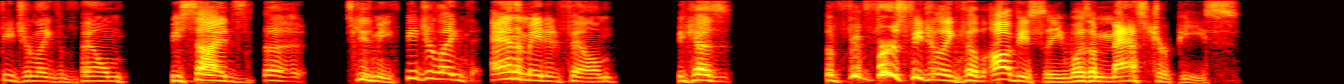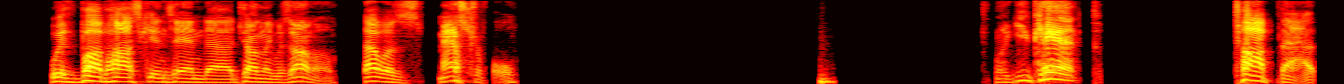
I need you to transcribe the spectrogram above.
feature length film besides the excuse me, feature length animated film because the f- first feature length film obviously was a masterpiece with Bob Hoskins and uh, John Leguizamo. That was masterful. Like you can't top that.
